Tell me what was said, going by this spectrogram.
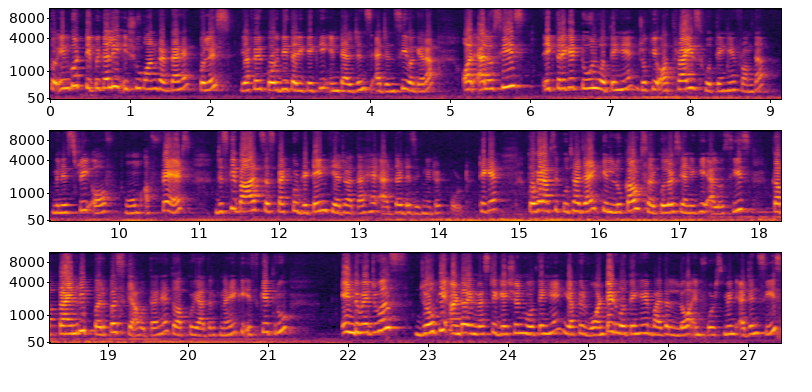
तो इनको टिपिकली इशू कौन करता है? पुलिस या फिर कोई भी तरीके की इंटेलिजेंस एजेंसी वगैरह और एलओसीज एक तरह के टूल होते हैं जो कि ऑथराइज होते हैं from the ministry of home affairs जिसके बाद सस्पेक्ट को डिटेन किया जाता है एट द डेजिग्नेटेड पोर्ट ठीक है? तो अगर आपसे पूछा जाए कि लुकआउट सर्कुलर्स यानी कि एलओसीज का प्राइमरी पर्पस क्या होता है तो आपको याद रखना है कि इसके थ्रू इंडिविजुअल्स जो कि अंडर इन्वेस्टिगेशन होते हैं या फिर वांटेड होते हैं by the law enforcement agencies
